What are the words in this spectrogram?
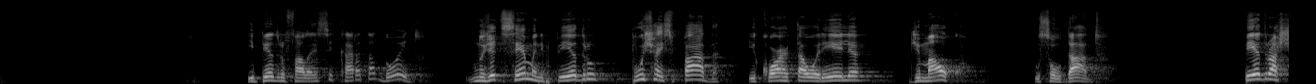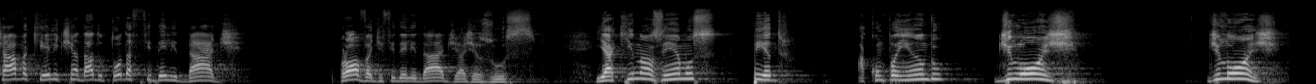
E Pedro fala: Esse cara está doido. No Getsemane, Pedro puxa a espada e corta a orelha de Malco, o soldado. Pedro achava que ele tinha dado toda a fidelidade, prova de fidelidade a Jesus. E aqui nós vemos Pedro acompanhando de longe, de longe,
